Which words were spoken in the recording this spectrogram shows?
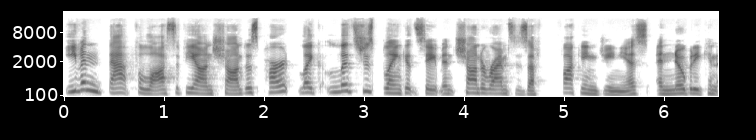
even that philosophy on Shonda's part, like, let's just blanket statement Shonda Rhimes is a fucking genius, and nobody can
